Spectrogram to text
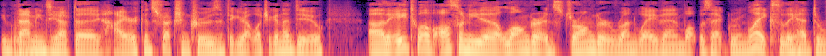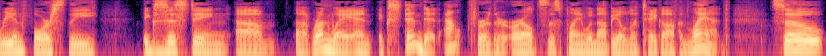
that mm-hmm. means you have to hire construction crews and figure out what you're going to do. Uh, the A-12 also needed a longer and stronger runway than what was at Groom Lake, so they had to reinforce the existing um, uh, runway and extend it out further, or else this plane would not be able to take off and land. So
